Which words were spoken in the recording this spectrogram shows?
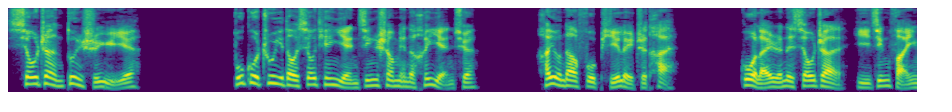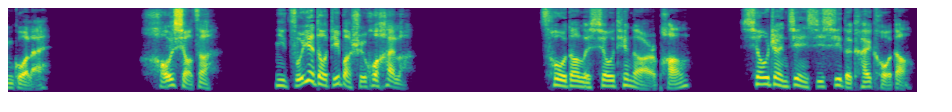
肖战顿时语噎，不过注意到萧天眼睛上面的黑眼圈，还有那副疲累之态。过来人的肖战已经反应过来，好小子，你昨夜到底把谁祸害了？凑到了萧天的耳旁，肖战贱兮兮的开口道：“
